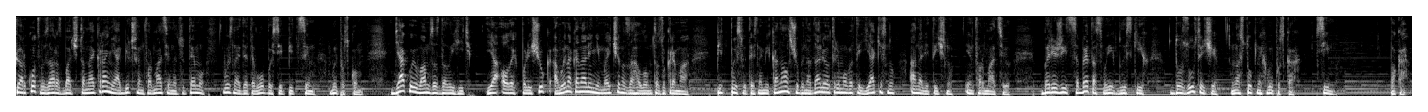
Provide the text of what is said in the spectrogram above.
QR-код ви зараз бачите на екрані, а більше інформації на цю тему ви знайдете в описі під цим випуском. Дякую вам заздалегідь. Я Олег Поліщук, а ви на каналі Німеччина загалом та зокрема. Підписуйтесь на мій канал, щоб надалі отримувати якісну аналітичну інформацію. Бережіть себе та своїх близьких. До зустрічі в наступних випусках. Всім пока.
